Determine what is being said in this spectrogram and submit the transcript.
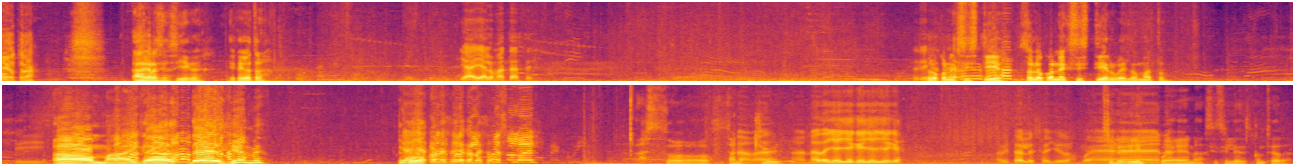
hay otra. Ah, gracias, sí llega. Y acá hay otra. Ya, ya lo mataste. Solo con existir. Solo con existir, güey, lo mato. Oh my Vamos, god. vamos. heal me. Ya, ya, con eso, ya con eso. solo a él. Eso, thank Nada, you. ah, nada, ya llegué, ya llegué. Ahorita les ayudo. Bueno. ¿Sí le di? Buena, sí, sí le desconté a dar.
